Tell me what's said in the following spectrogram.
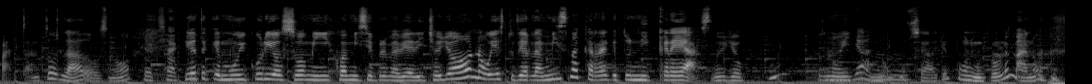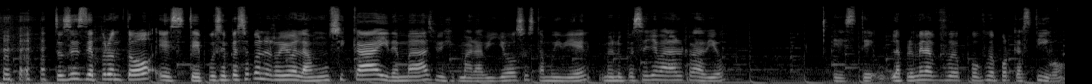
para tantos lados, ¿no? Exacto. Fíjate que muy curioso, mi hijo a mí siempre me había dicho, yo no voy a estudiar la misma carrera que tú ni creas, ¿no? Y yo, mm, pues no, y ya, ¿no? O sea, yo no tengo ningún problema, ¿no? Entonces, de pronto, este, pues empecé con el rollo de la música y demás, yo dije, maravilloso, está muy bien, me lo empecé a llevar al radio, este, la primera fue, fue por castigo,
